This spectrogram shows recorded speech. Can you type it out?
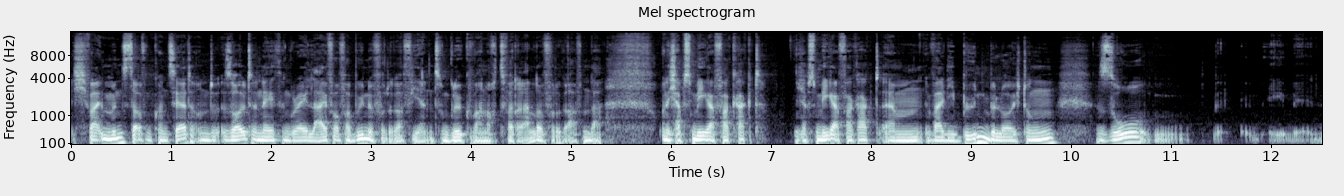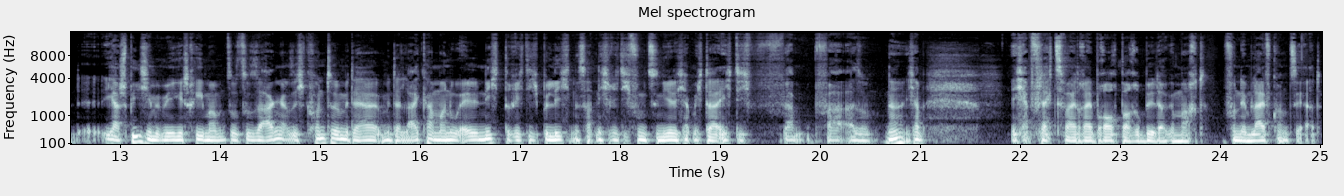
Ich war in Münster auf dem Konzert und sollte Nathan Gray live auf der Bühne fotografieren. Zum Glück waren noch zwei, drei andere Fotografen da. Und ich habe es mega verkackt. Ich habe es mega verkackt, ähm, weil die Bühnenbeleuchtungen so ja, Spielchen mit mir getrieben haben, sozusagen. Also ich konnte mit der, mit der Leica manuell nicht richtig belichten. Es hat nicht richtig funktioniert. Ich habe mich da echt, ich war, also, ne, ich habe ich hab vielleicht zwei, drei brauchbare Bilder gemacht von dem Live-Konzert.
